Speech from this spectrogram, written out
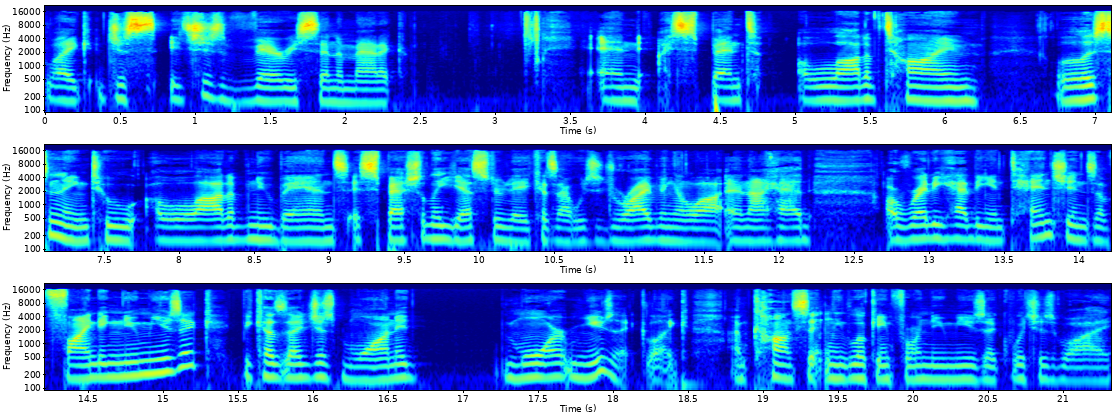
like just it's just very cinematic. And I spent a lot of time listening to a lot of new bands, especially yesterday cuz I was driving a lot and I had already had the intentions of finding new music because I just wanted more music. Like I'm constantly looking for new music, which is why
